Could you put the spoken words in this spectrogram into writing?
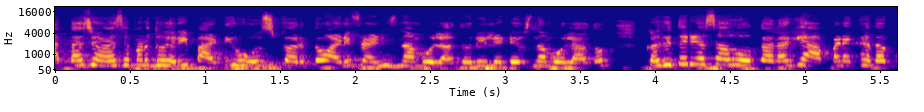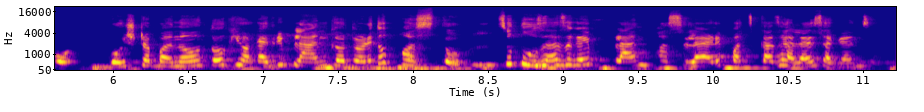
आता ज्यावेळेस आपण घरी पार्टी होस्ट करतो आणि फ्रेंड्सना बोलावतो रिलेटिव्हना बोलावतो कधीतरी असं होतं ना की आपण एखादा गोष्ट बनवतो किंवा काहीतरी प्लॅन करतो आणि तो फसतो. सो तुझा असं काही प्लॅन फसलाय आणि पचका झालाय सगळ्यांसोबत?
